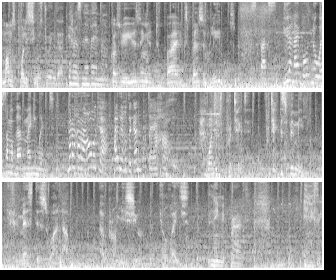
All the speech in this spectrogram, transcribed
Mom's policy was doing that. It was never enough. Because we were using it to buy expensive labels. Sparks, you and I both know where some of that money went. I wanted to protect her. Protect this family. If you mess this one up, I promise you, your voice. Name it, Brad. Anything.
